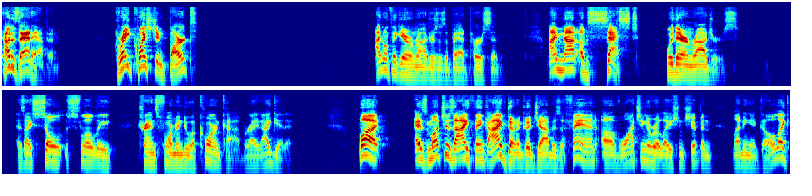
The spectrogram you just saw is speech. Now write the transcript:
How does that happen? Great question, Bart. I don't think Aaron Rodgers is a bad person. I'm not obsessed with Aaron Rodgers as I so slowly transform into a corn cob, right? I get it. But as much as I think I've done a good job as a fan of watching a relationship and letting it go, like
